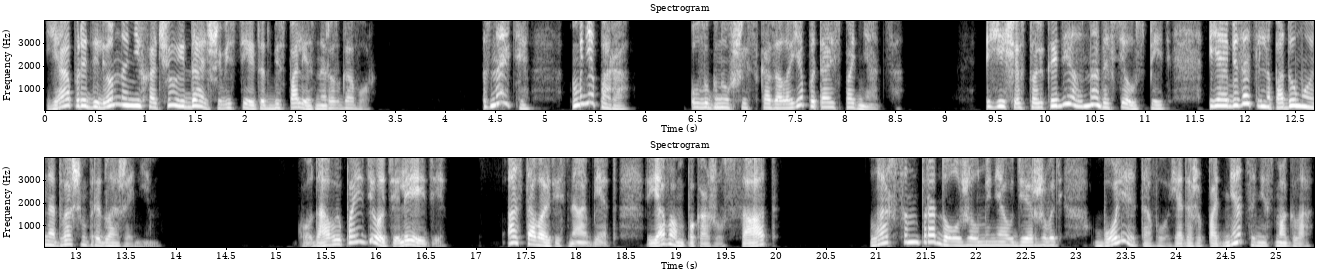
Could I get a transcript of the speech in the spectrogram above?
я определенно не хочу и дальше вести этот бесполезный разговор. «Знаете, мне пора», — улыбнувшись, сказала я, пытаясь подняться. Еще столько дел, надо все успеть. Я обязательно подумаю над вашим предложением». «Куда вы пойдете, леди? Оставайтесь на обед, я вам покажу сад». Ларсон продолжил меня удерживать. Более того, я даже подняться не смогла.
